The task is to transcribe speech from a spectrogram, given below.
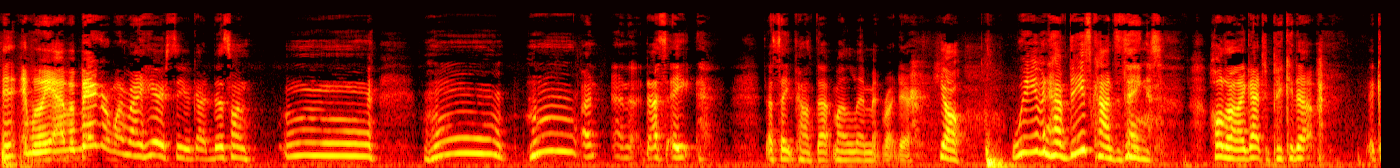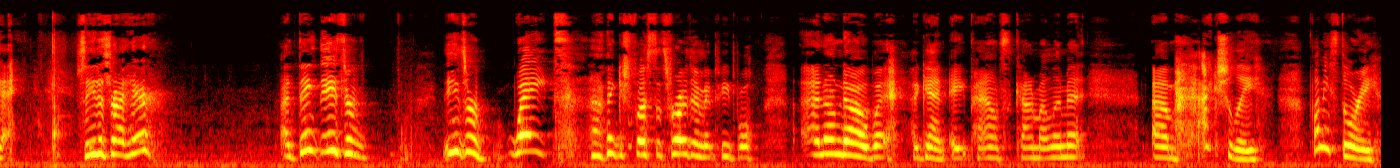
and, we have a bigger one right here. See, we got this one. Mm, mm, mm, and, and that's eight. That's eight pounds. That's my limit right there. Y'all, we even have these kinds of things. Hold on, I got to pick it up. Okay. See this right here? I think these are, these are weights. I think you're supposed to throw them at people. I don't know, but again, eight pounds, kind of my limit. Um, actually, funny story.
